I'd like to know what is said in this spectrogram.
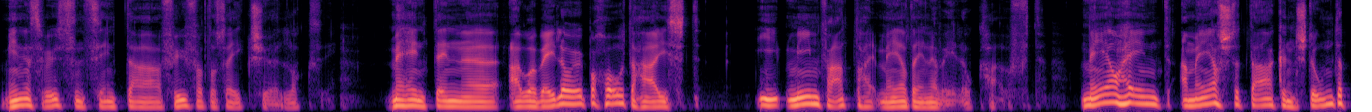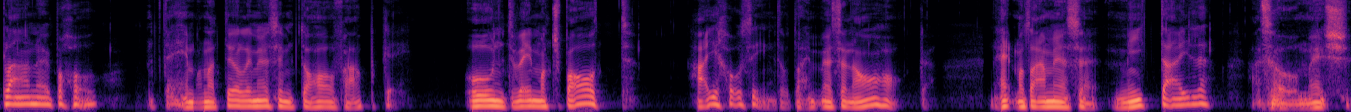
Meines Wissens sind da fünf oder sechs Schüler. Gewesen. Wir haben dann äh, auch ein Velo bekommen. Das heisst, mein Vater hat mir dann ein Velo gekauft. Wir haben am ersten Tag einen Stundenplan bekommen. Den haben wir natürlich im Dorf abgeben. Und wenn wir zu spät heimgekommen sind oder müssen anhaken, dann hat man das mitteilen also man ist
